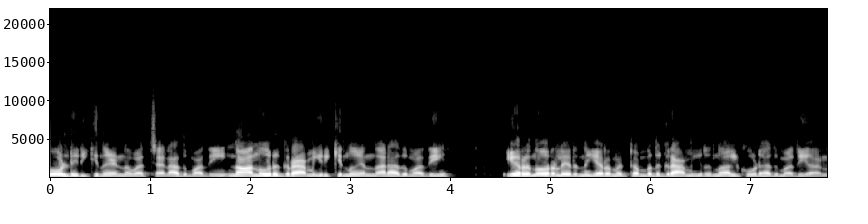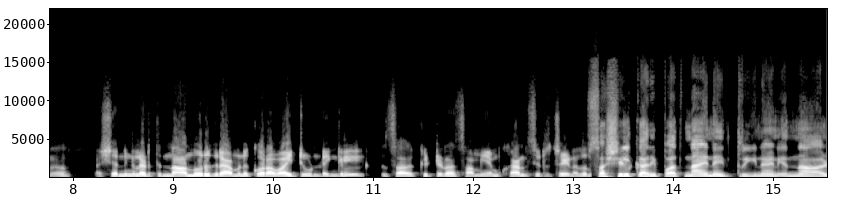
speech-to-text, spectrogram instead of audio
ഗോൾഡ് ഇരിക്കുന്നു എന്ന് വെച്ചാൽ അത് മതി. നാനൂറ് ഗ്രാം ഇരിക്കുന്നു എന്നാൽ അത് മതി. ഇരുന്നൂറിലിരുന്ന് ഇരുന്നൂറ്റമ്പത് ഗ്രാം ഇരുന്നാൽ കൂടെ അത് മതിയാണ്. പക്ഷെ അടുത്ത് നാനൂറ് ഗ്രാമിന് കുറവായിട്ടുണ്ടെങ്കിൽ കിട്ടുന്ന സമയം കൺസിഡർ ചെയ്യണത് സശിൽ കരിപ്പാത്ത് നയൻ എയ്റ്റ് ത്രീ നയൻ എന്ന ആൾ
